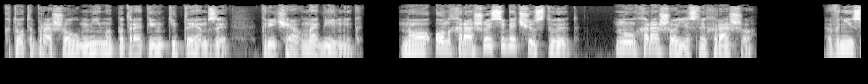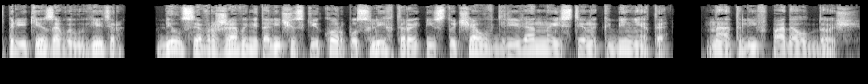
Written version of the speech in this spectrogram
Кто-то прошел мимо по тропинке Темзы, крича в мобильник. «Но он хорошо себя чувствует?» «Ну, хорошо, если хорошо». Вниз по реке завыл ветер, бился в ржавый металлический корпус лихтера и стучал в деревянные стены кабинета. На отлив падал дождь.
